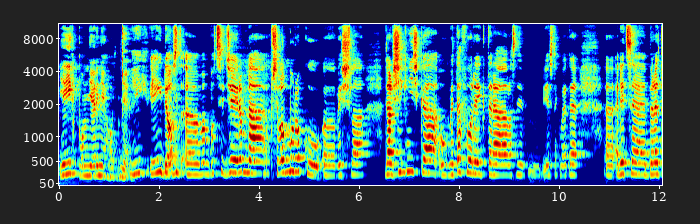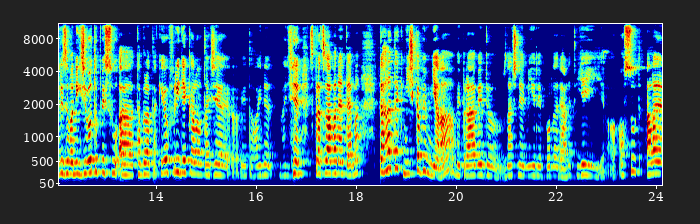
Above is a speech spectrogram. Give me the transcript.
je jich poměrně hodně. Je jich, je jich dost. uh, mám pocit, že jenom na přelomu roku uh, vyšla další knížka u Metafory, která vlastně je z takové té edice beletrizovaných životopisů a ta byla taky o Frídě Kahlo, takže je to hodně, hodně zpracovávané téma. Tahle ta knížka by měla vyprávět do značné míry podle reality její osud, ale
